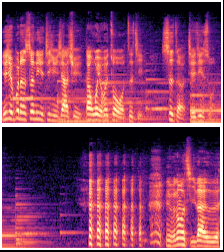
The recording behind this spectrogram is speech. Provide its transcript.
也许不能顺利的进行下去，但我也会做我自己，试着竭尽所能。你们那么期待是不是？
